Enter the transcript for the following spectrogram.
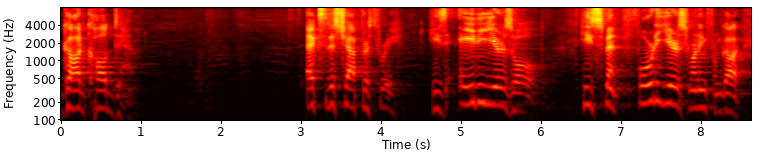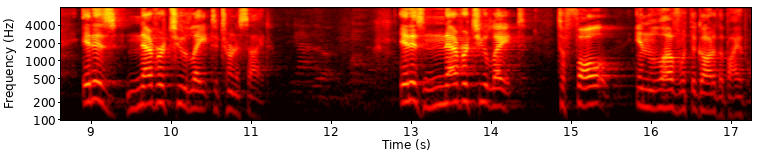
God called to him. Exodus chapter 3, he's 80 years old. He's spent 40 years running from God. It is never too late to turn aside. It is never too late to fall in love with the God of the Bible.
